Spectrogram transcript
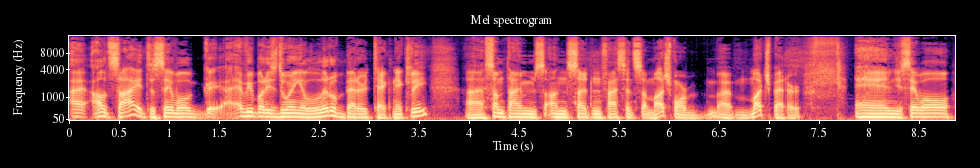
outside to say, well, everybody's doing a little better technically. Uh, sometimes on certain facets, are much more, uh, much better. And you say, well,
